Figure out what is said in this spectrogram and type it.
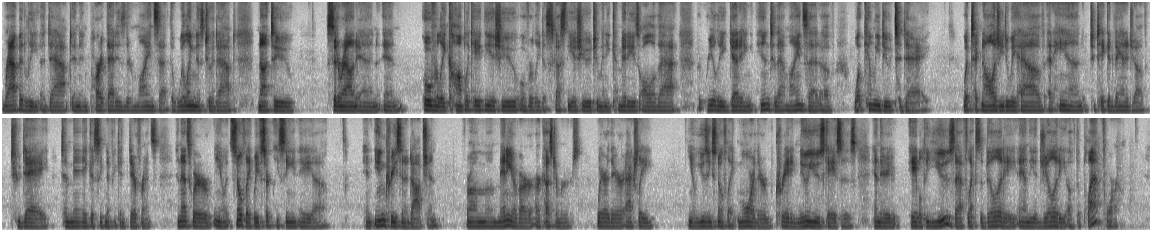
rapidly adapt and in part that is their mindset the willingness to adapt not to sit around and and overly complicate the issue overly discuss the issue too many committees all of that but really getting into that mindset of what can we do today? What technology do we have at hand to take advantage of today to make a significant difference? And that's where you know at snowflake we've certainly seen a uh, an increase in adoption from uh, many of our, our customers where they're actually you know using snowflake more they're creating new use cases and they're able to use that flexibility and the agility of the platform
